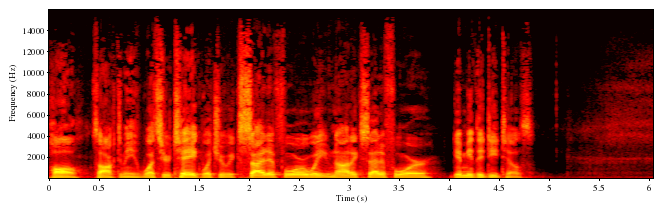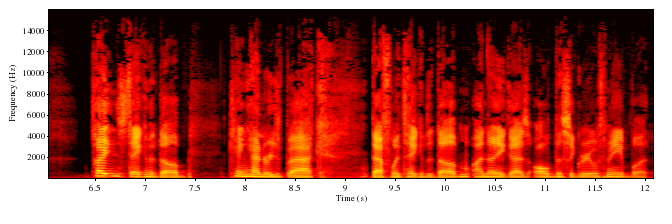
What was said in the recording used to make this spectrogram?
Paul, talk to me. What's your take? What you excited for? What are you not excited for? Give me the details. Titans taking the dub. King Henry's back. Definitely taking the dub. I know you guys all disagree with me, but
